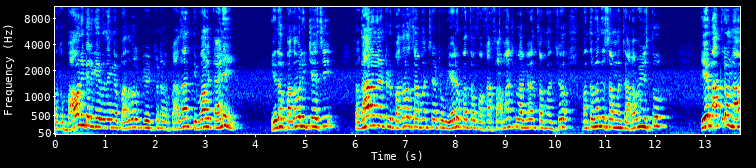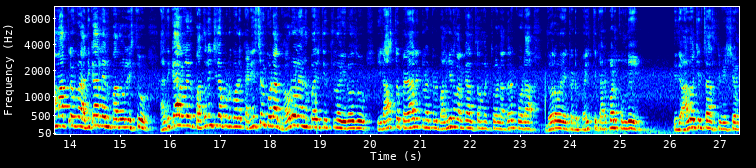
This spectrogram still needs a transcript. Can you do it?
ఒక భావన కలిగే విధంగా పదవులకు ఇచ్చిన ప్రాధాన్యత ఇవ్వాలి. కానీ ఏదో పదవులు ఇచ్చేసి ప్రధానమైనటువంటి పదవులకు సంబంధించినటువంటి ఏదో కొంత ఒక సామాజిక వర్గానికి సంబంధించో కొంతమందికి సంబంధించి అనుభవిస్తూ ఏ మాత్రం నా మాత్రం కూడా అధికారం లేని పదవులు ఇస్తూ అధికారం లేని పదవులు ఇచ్చినప్పుడు కూడా కనీసం కూడా గౌరవం లేని పరిస్థితుల్లో ఈరోజు ఈ రాష్ట్ర ప్రయాణికులటువంటి బలహీన వర్గాలకు సంబంధించిన వాళ్ళందరూ కూడా దూరం అయ్యేటువంటి పరిస్థితి కనపడుతుంది. ఇది ఆలోచించాల్సిన విషయం.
